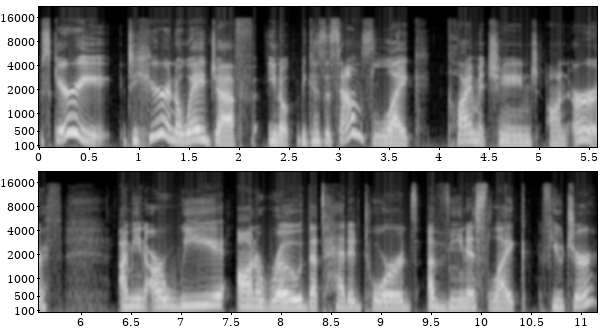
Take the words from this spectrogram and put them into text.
scary to hear in a way, Jeff, you know, because it sounds like climate change on Earth. I mean, are we on a road that's headed towards a Venus like future?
